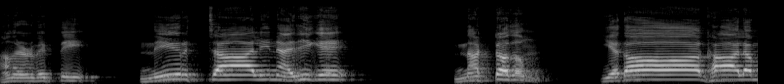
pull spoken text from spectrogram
അങ്ങനെയൊരു വ്യക്തി നീർച്ചാലിനരികെ നട്ടതും യഥാകാലം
